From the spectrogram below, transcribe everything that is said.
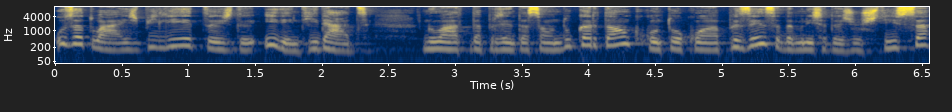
os atuais bilhetes de identidade. No ato da apresentação do cartão, que contou com a presença da Ministra da Justiça,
